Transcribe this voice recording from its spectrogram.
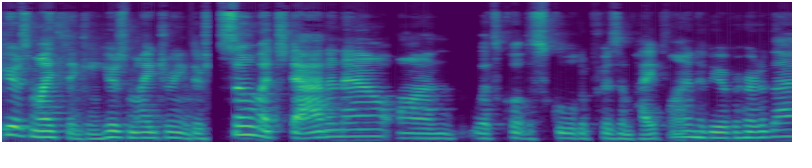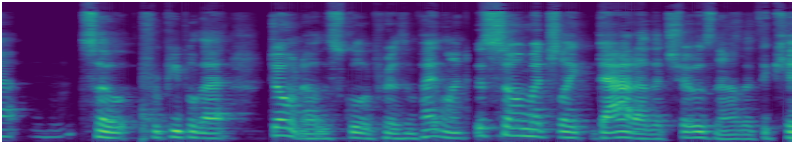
here's my thinking. Here's my dream. There's so much data now on what's called the school to prison pipeline. Have you ever heard of that? Mm-hmm. so for people that don't know the school to prison pipeline there's so much like data that shows now that the kids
